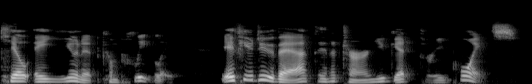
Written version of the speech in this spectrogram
kill a unit completely. If you do that in a turn, you get three points.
